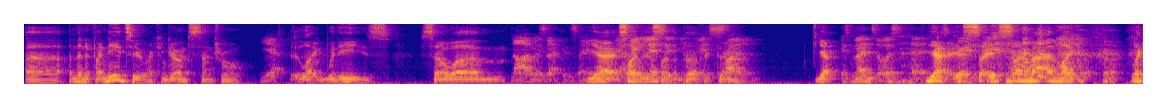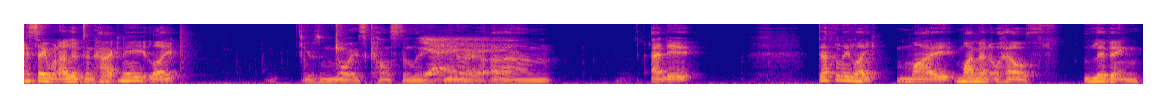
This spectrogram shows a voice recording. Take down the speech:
Uh, and then if I need to, I can go into Central Yeah. like with ease. So um, No, I'm exactly the same. Yeah, it's I like- mean, it's like the perfect it's thing. silent. yeah, It's mental, isn't it? yeah, it's crazy. it's so mad. And like like I say, when I lived in Hackney, like it was noise constantly. Yeah, you know, yeah, yeah. um, and it definitely like my my mental health living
